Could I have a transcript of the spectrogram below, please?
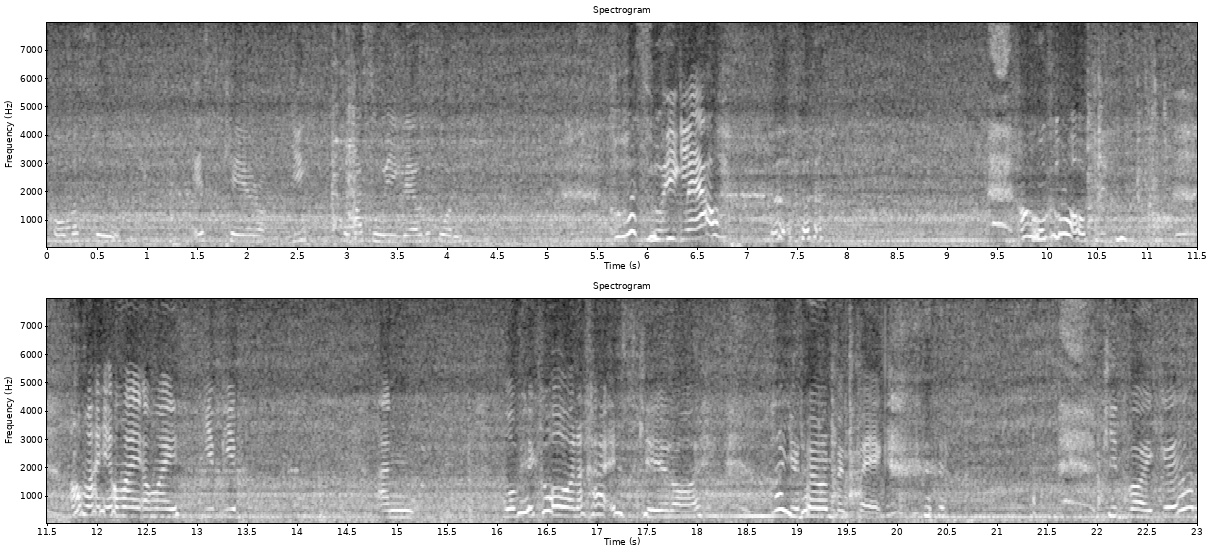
โทมัสสุ SK หรอยิโทมัสุอีกแล้วทุกคนโทมัสุอีกแล้ว เอาคือบอกผิด เอาไหมเอาไหมเอาไหมยิบยิบอันโกเมโก้นะคะ SK ร้อยถ้าอยู่ด้วยมันแปลกๆ ผิดบ่อยเกิน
